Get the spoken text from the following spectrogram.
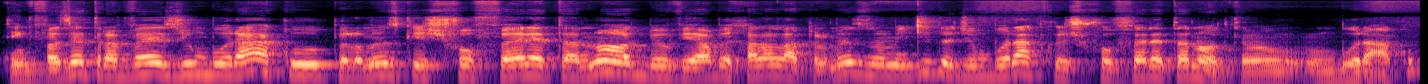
tem que fazer através de um buraco, pelo menos que esfofer etanod, belvial bechalalá, pelo menos uma medida de um buraco que esfofer etanod, que é um, um buraco,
